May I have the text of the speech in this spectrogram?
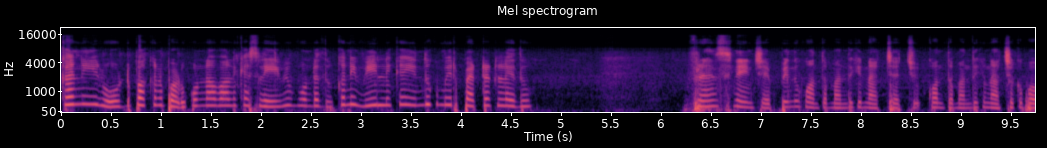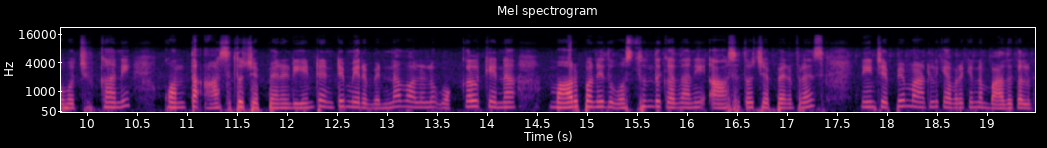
కానీ రోడ్డు పక్కన పడుకున్న వాళ్ళకి అసలు ఏమీ ఉండదు. కానీ వీళ్ళకి ఎందుకు మీరు పెట్టట్లేదు? ఫ్రెండ్స్ నేను చెప్పింది కొంతమందికి నచ్చచ్చు కొంతమందికి నచ్చకపోవచ్చు. కానీ కొంత ఆశతో చెప్పానండి. ఏంటంటే మీరు విన్న వాళ్ళలో ఒక్కరికైనా మార్పు అనేది వస్తుంది కదా అని ఆశతో చెప్పాను. ఫ్రెండ్స్ నేను చెప్పే మాటలకి ఎవరికైనా బాధ కలుగు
